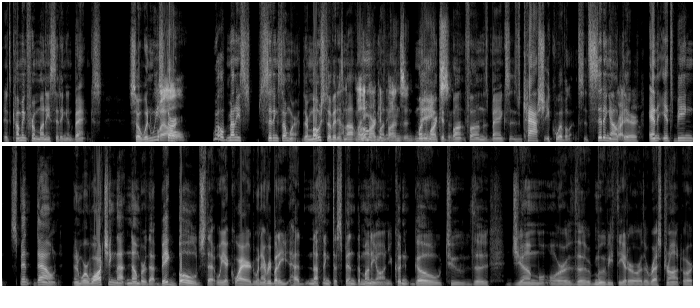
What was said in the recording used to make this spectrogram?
It's coming from money sitting in banks. So when we well, start, well, money's sitting somewhere. There, most of it is not money market money. funds and money banks market and- bu- funds, banks, cash equivalents. It's sitting out Right. there and it's being spent down. And we're watching that number, that big bulge that we acquired when everybody had nothing to spend the money on. You couldn't go to the gym or the movie theater or the restaurant or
